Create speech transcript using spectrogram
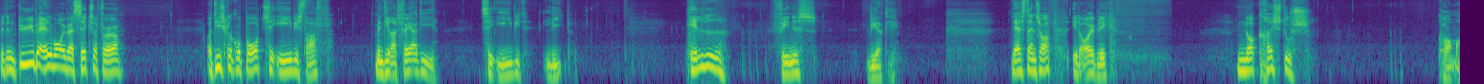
med den dybe alvor i vers 46. Og de skal gå bort til evig straf, men de retfærdige til evigt liv. Helvede findes virkelig. Lad os danse op et øjeblik. Når Kristus kommer,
